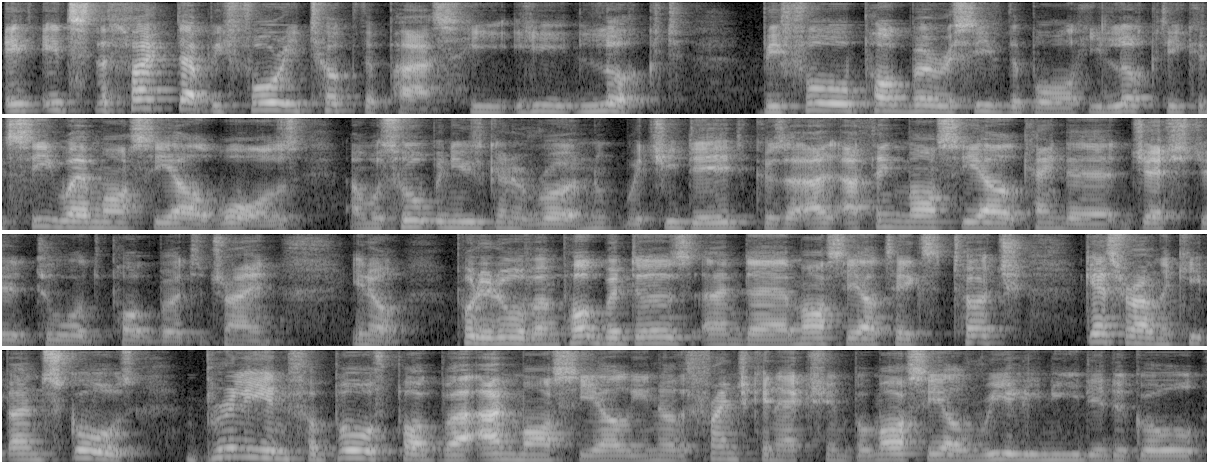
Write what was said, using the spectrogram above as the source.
it, it's the fact that before he took the pass, he, he looked. Before Pogba received the ball, he looked, he could see where Martial was and was hoping he was going to run, which he did, because I, I think Martial kind of gestured towards Pogba to try and, you know, put it over, and Pogba does, and uh, Martial takes a touch, gets around the keeper and scores. Brilliant for both Pogba and Martial, you know, the French connection, but Martial really needed a goal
